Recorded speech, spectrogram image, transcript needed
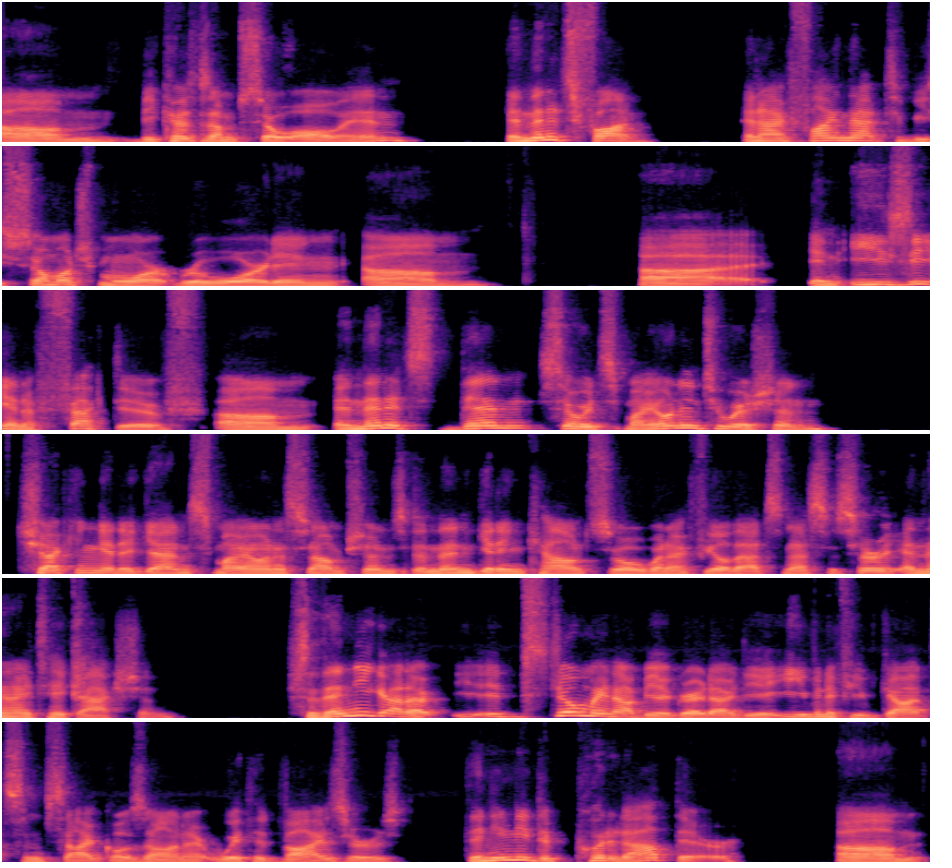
um, because I'm so all in. And then it's fun. And I find that to be so much more rewarding um, uh, and easy and effective. Um, and then it's then so it's my own intuition, checking it against my own assumptions, and then getting counsel when I feel that's necessary, and then I take action. So then you gotta. It still may not be a great idea, even if you've got some cycles on it with advisors. Then you need to put it out there. Um,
